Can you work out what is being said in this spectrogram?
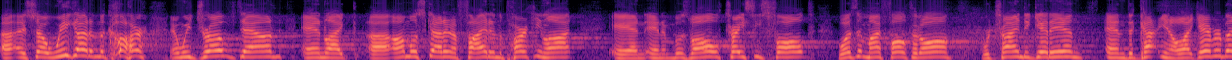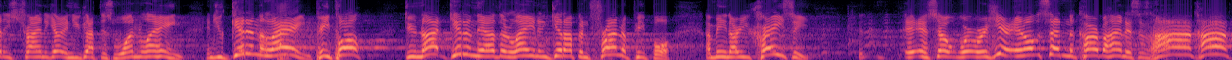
Uh, and so we got in the car and we drove down and like uh, almost got in a fight in the parking lot. And, and it was all Tracy's fault. wasn't my fault at all. We're trying to get in, and the guy, you know, like everybody's trying to go, and you got this one lane, and you get in the lane, people. Do not get in the other lane and get up in front of people. I mean, are you crazy? And so we're, here, and all of a sudden the car behind us is honk, honk.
